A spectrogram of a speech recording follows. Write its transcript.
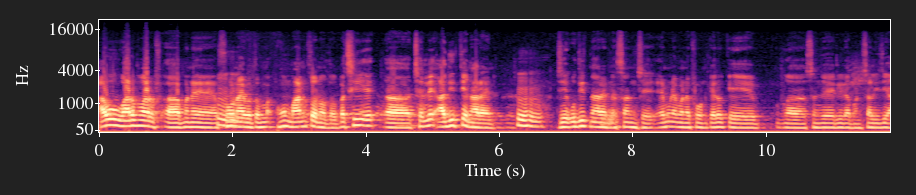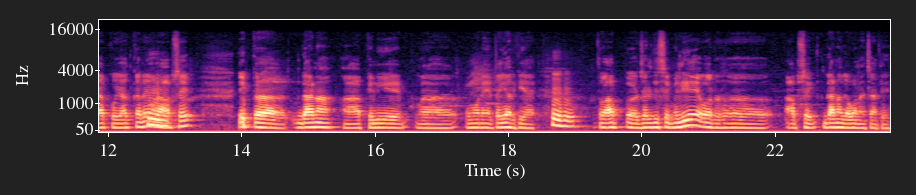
આવું વારંવાર મને ફોન આવ્યો તો હું માનતો નહોતો. પછી છેલ્લે આદિત્ય નારાયણ જે ઉદિત નારાયણના સન છે એમણે મને ફોન કર્યો કે સંજય લીલા ભંસાલીજી આપકો યાદ કરે આપશે. एक अ, गाना अ, आपके लिए अ, उन्होंने तैयार किया है હમ હમ. तो आप अ, जल्दी से मिलिए और अ, आपसे गाना गवाना चाहते हैं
